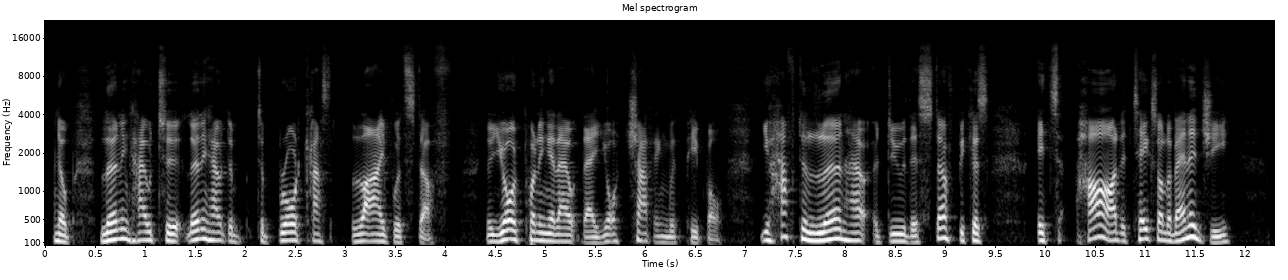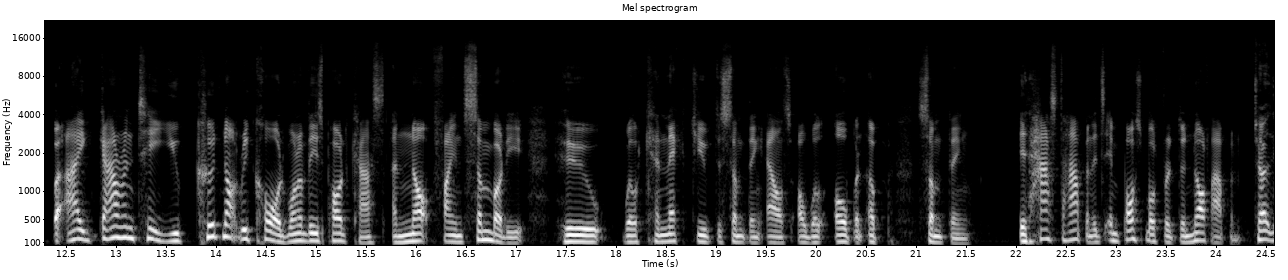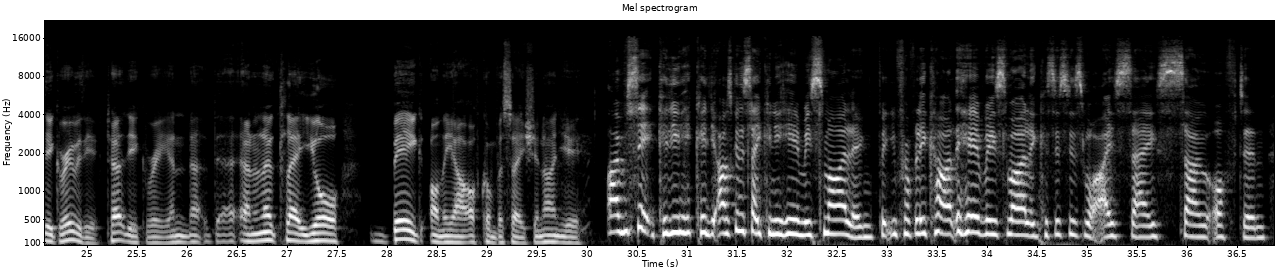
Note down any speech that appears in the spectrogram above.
You know, learning how to learning how to, to broadcast live with stuff you're putting it out there you're chatting with people you have to learn how to do this stuff because it's hard, it takes a lot of energy, but I guarantee you could not record one of these podcasts and not find somebody who will connect you to something else or will open up something it has to happen. It's impossible for it to not happen. Totally agree with you. Totally agree. And uh, and I know Claire, you're big on the art of conversation, aren't you? I'm sick. Can you? Can you? I was going to say, can you hear me smiling? But you probably can't hear me smiling because this is what I say so often.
